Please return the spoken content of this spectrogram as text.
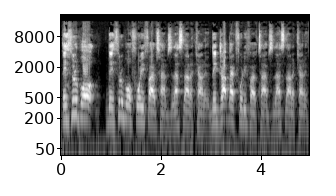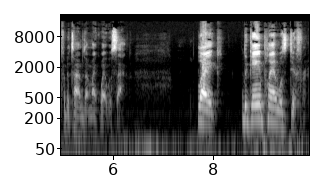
They threw the ball. They threw the ball 45 times, and that's not accounting. They dropped back 45 times, and that's not accounting for the times that Mike White was sacked. Like the game plan was different.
